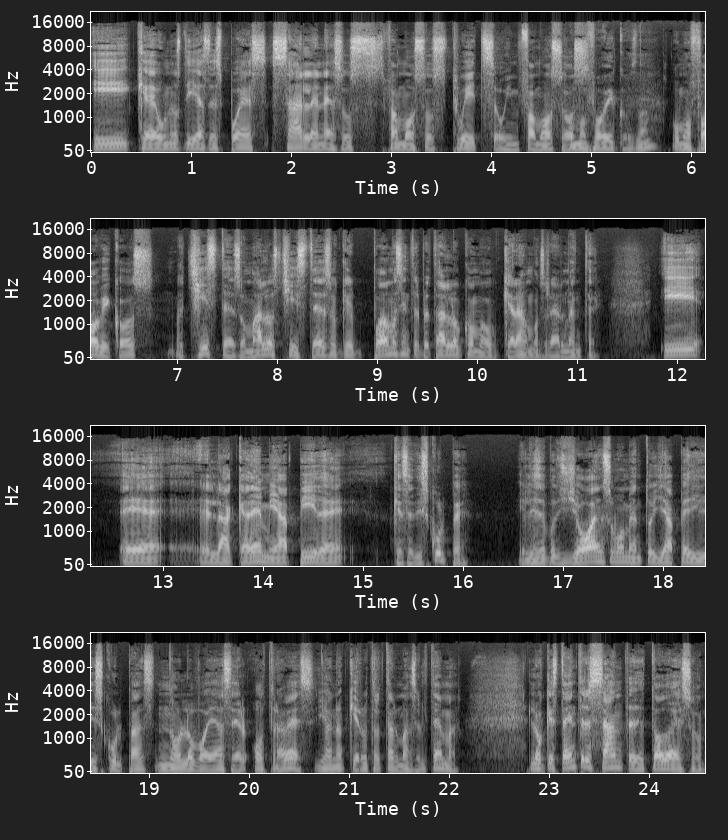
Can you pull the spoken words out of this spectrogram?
y que unos días después salen esos famosos tweets o infamosos Homofóbicos, ¿no? homofóbicos, o chistes o malos chistes, o que podamos interpretarlo como queramos realmente. Y eh, la academia pide que se disculpe. Él dice, pues yo en su momento ya pedí disculpas, no lo voy a hacer otra vez, yo no quiero tratar más el tema. Lo que está interesante de todo eso,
